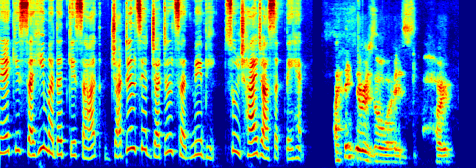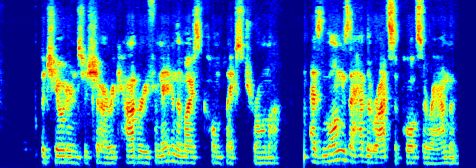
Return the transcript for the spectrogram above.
है कि सही मदद के साथ जटिल से जटिल सदमे भी सुलझाए जा सकते हैं I think there is always hope for children to show recovery from even the most complex trauma, as long as they have the right supports around them.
